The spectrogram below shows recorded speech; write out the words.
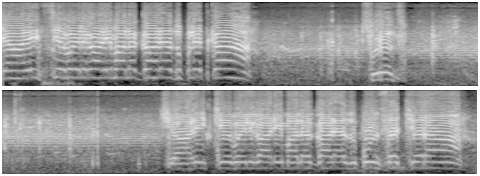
चाळीस चे बैलगाडी मालक गाड्या झुपलेत का? सूरज. चाळीस चे बैलगाडी मालक गाड्या झुपून सज्ज राहा.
